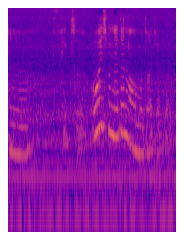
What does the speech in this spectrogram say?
Hmm, fix. O ismi neden olmadı acaba?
